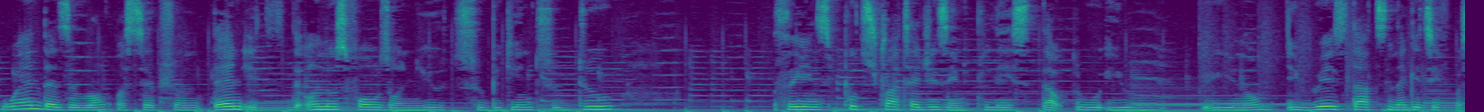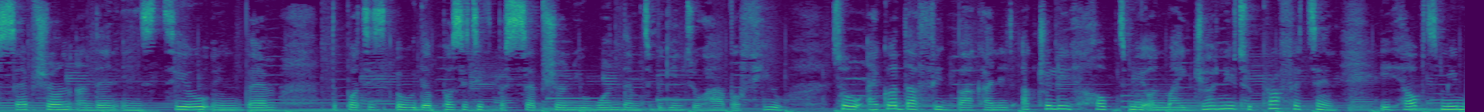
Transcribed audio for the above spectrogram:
When there's a wrong perception, then it's the onus falls on you to begin to do things, put strategies in place that will you you know erase that negative perception and then instill in them the positive oh, the positive perception you want them to begin to have of you. So i got that feedback and it actually helped me on my journey to profiting. It helped me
